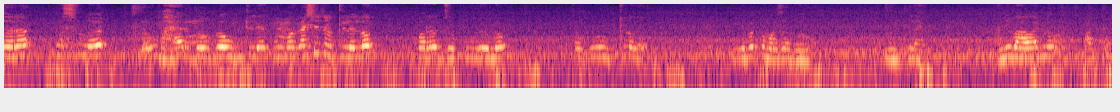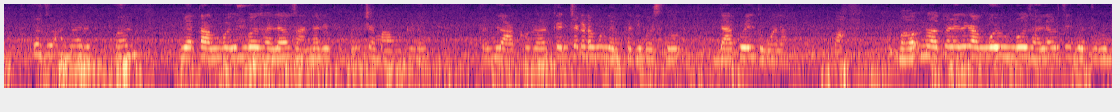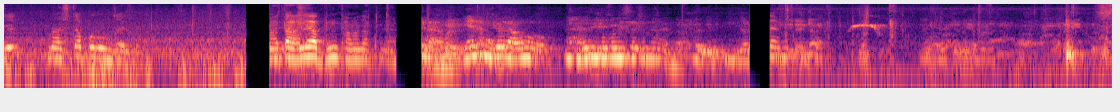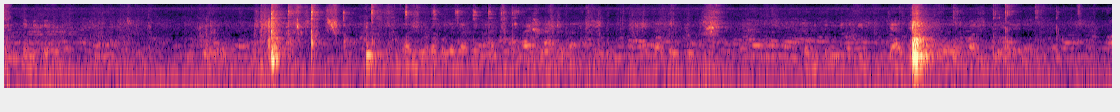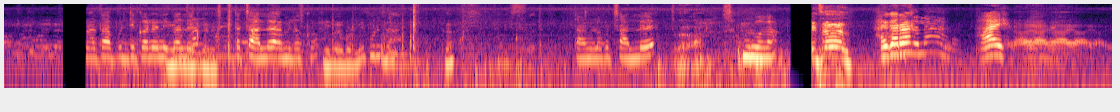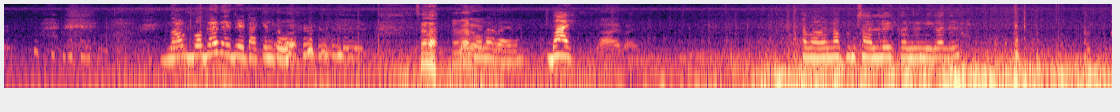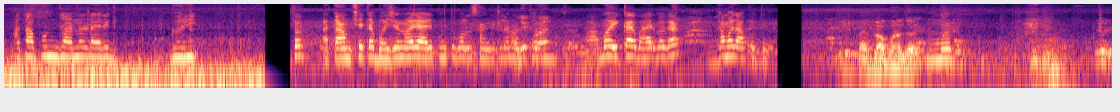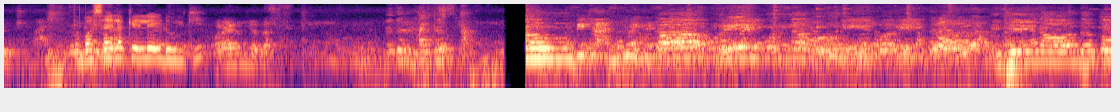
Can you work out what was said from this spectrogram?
जरा बसलोय बाहेर दोघं उठलेत. मी मगाशीच उठलेलो परत झोपून गेलो. सगळं उठलो. हे बघ माझा भाऊ उठलाय. आणि भावानं आता कुठं जाणार आहे पण मी आता आंघोळ अंघोळ झाल्यावर जाणार आहे पुढच्या मामाकडे. तर मी दाखवणार त्यांच्याकडे पण गणपती बसतो. दाखवेल तुम्हाला. बा भाऊ आता आंघोळ विंघोळ झाल्यावरतीच भेटतो म्हणजे नाश्ता पण होऊन जाईल. मग आता आले आपण थांबा आता आपण तिकडनं निघालोय. आता चाललोय आम्ही लोक. आम्ही लोक चाललोय. समोर बघा. चल. हाय करा हाय. ब्लॉग बघा ते टाकेल तो. चला. बाय आता भावांना आपण चाललोय इकडनं निघालोय. आता आपण जाणार डायरेक्ट घरी. आता आमच्या इथं भजनवाले आलेत मी तुम्हाला सांगितलं नव्हतं हा मग एक काय बाहेर बघा. थांबा दाखवतो. काय ब्लॉग बनवत मग. तर बसायला केले ढोलकी. इथे नांदतो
